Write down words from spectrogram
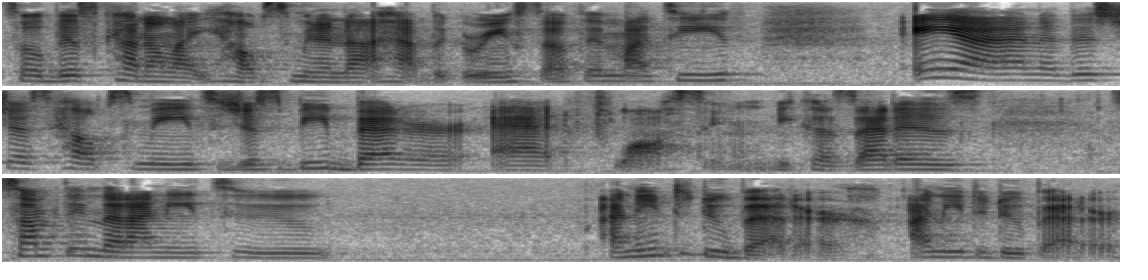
So this kind of like helps me to not have the green stuff in my teeth. And this just helps me to just be better at flossing because that is something that I need to I need to do better. I need to do better.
